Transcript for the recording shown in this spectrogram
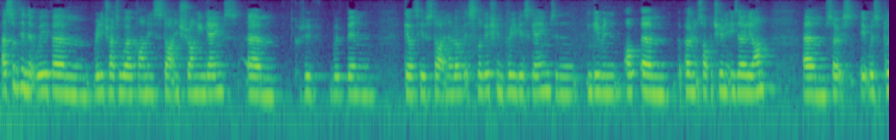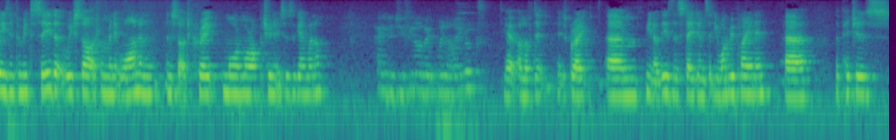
that's something that we've um, really tried to work on is starting strong in games because um, we've we've been guilty of starting a little bit sluggish in previous games and, and giving um, opponents opportunities early on. Um, so it's, it was pleasing for me to see that we started from minute one and, and started to create more and more opportunities as the game went on. How did you feel about playing at Ibrox? Yeah, I loved it. It's great. Um, you know, these are the stadiums that you want to be playing in. Uh, the pitch is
